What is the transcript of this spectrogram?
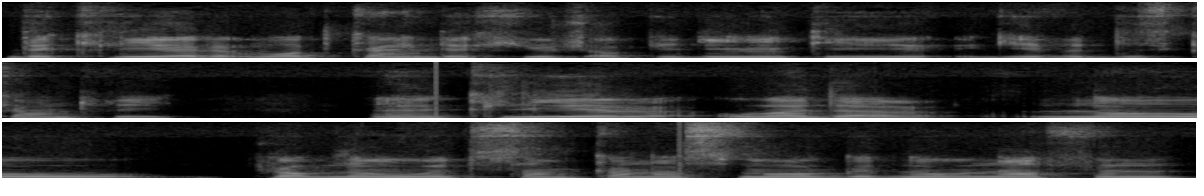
the clear what kind of huge opportunity given this country. Uh, clear weather no problem with some kind of smog no nothing.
